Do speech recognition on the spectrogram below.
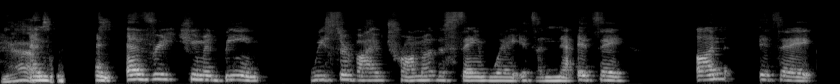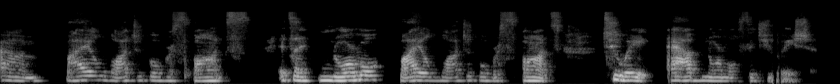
Yeah. And and every human being we survive trauma the same way. It's a it's a un it's a um, biological response. It's a normal biological response to a abnormal situation.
